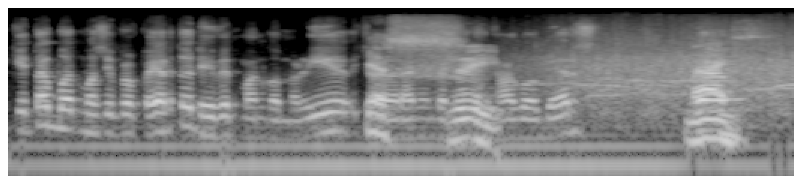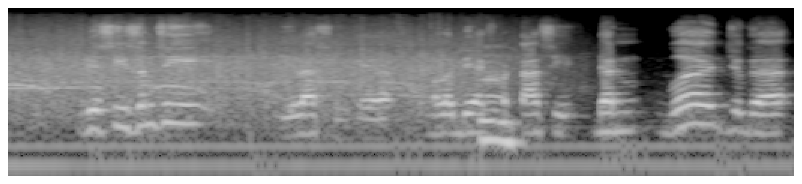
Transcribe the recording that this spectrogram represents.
kita buat most improved player tuh David Montgomery Yes. running back. Chicago Bears nice. di season sih gila sih kayak melebihi Hmm. ekspektasi dan gue juga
